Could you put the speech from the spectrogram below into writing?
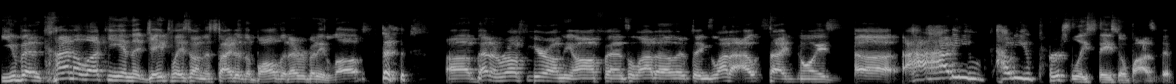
you've been kind of lucky in that Jay plays on the side of the ball that everybody loves. uh, been a rough year on the offense, a lot of other things, a lot of outside noise. Uh, how, do you how do you personally stay so positive?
